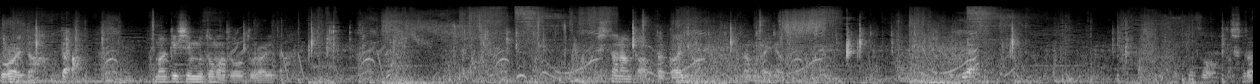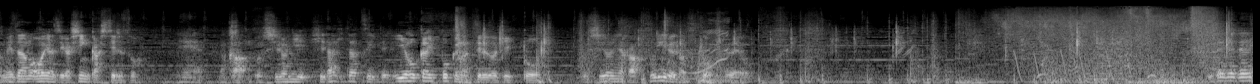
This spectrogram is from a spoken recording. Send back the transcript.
取られた。たいた。負けシムトマトを取られた。下なんかあったか？いなんもないなちそうょっと目玉親父が進化してるぞ。ねえなんか後ろにひだひだついてる。妖怪っぽくなってるぞ結構。後ろになんかフリルの服を着てたよ。痛い痛い痛い痛い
